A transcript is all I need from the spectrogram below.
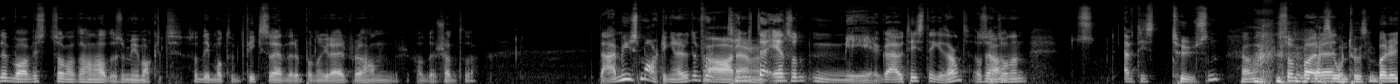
det var visst sånn at han hadde så mye makt, så de måtte fikse og endre på noen greier, for han hadde skjønt det da. Det er mye smartinger der ute, for Ja, tenk deg en sånn mega-autist, ikke sant? Altså en Ja. sånn en s- autist 1000, Ja. som bare, Versjon 1000. bare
